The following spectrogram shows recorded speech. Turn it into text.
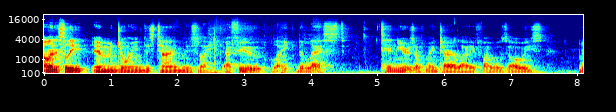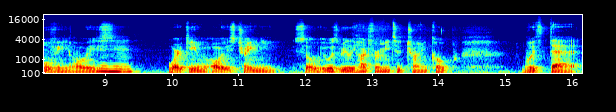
honestly am enjoying this time. It's like I feel like the last ten years of my entire life, I was always moving, always Mm-hmm. working, always training. So it was really hard for me to try and cope with that,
